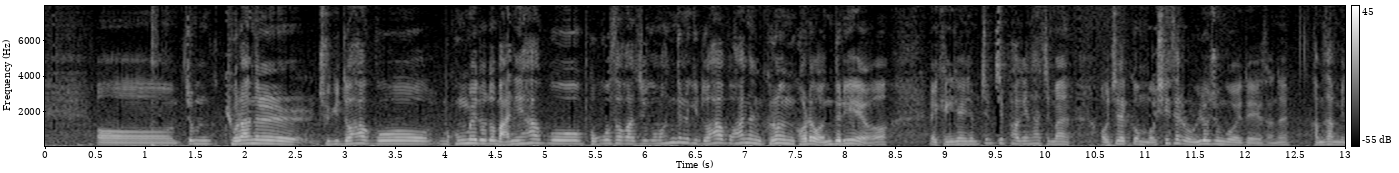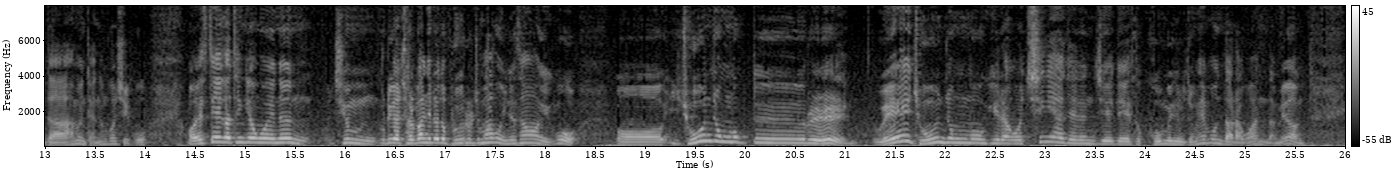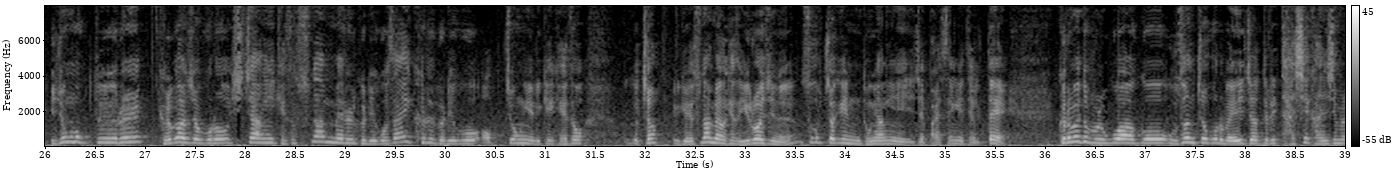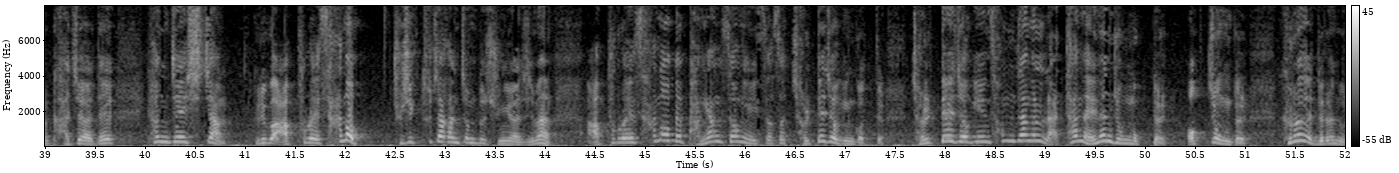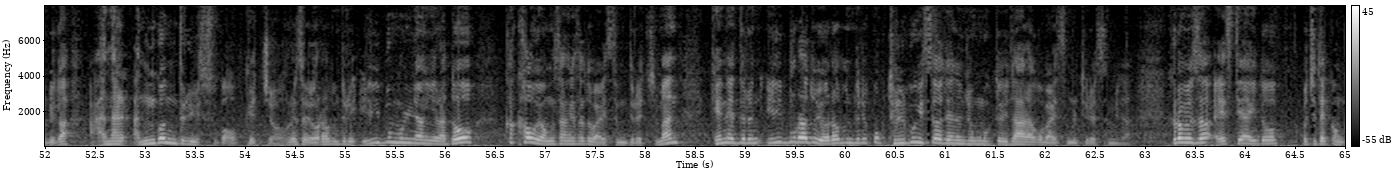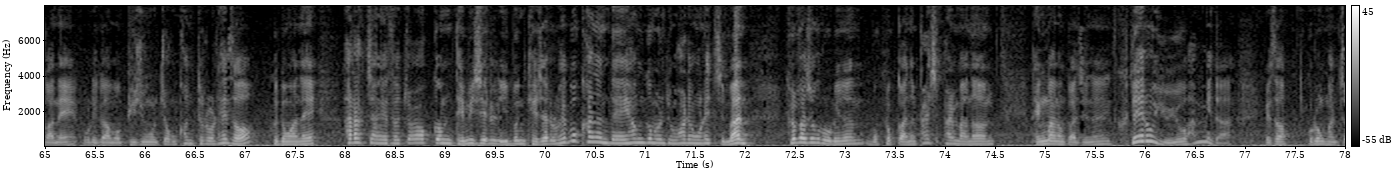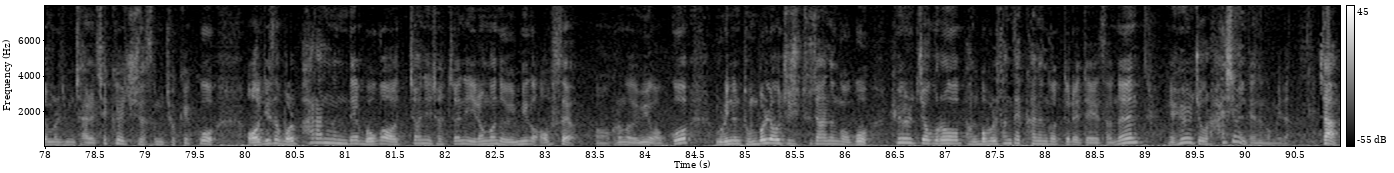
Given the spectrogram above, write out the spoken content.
어, 좀 교란을 주기도 하고, 뭐 공매도도 많이 하고, 보고서 가지고 뭐 흔들기도 하고 하는 그런 거래원들이에요. 예, 굉장히 좀 찝찝하긴 하지만, 어찌됐건 뭐 시세를 올려준 거에 대해서는 감사합니다 하면 되는 것이고, 어, SDI 같은 경우에는 지금 우리가 절반이라도 보유를 좀 하고 있는 상황이고, 어, 이 좋은 종목들을 왜 좋은 종목이라고 칭해야 되는지에 대해서 고민을 좀 해본다라고 한다면 이 종목들을 결과적으로 시장이 계속 순환매를 그리고 사이클을 그리고 업종이 이렇게 계속 그렇죠? 이게 순환매가 계속 이루어지는 수급적인 동향이 이제 발생이 될 때 그럼에도 불구하고 우선적으로 메이저들이 다시 관심을 가져야 될 현재 시장 그리고 앞으로의 산업 주식 투자 관점도 중요하지만 앞으로의 산업의 방향성에 있어서 절대적인 것들, 절대적인 성장을 나타내는 종목들, 업종들 그런 애들은 우리가 안, 할, 안 건드릴 수가 없겠죠. 그래서 여러분들이 일부 물량이라도 카카오 영상에서도 말씀드렸지만 걔네들은 일부라도 여러분들이 꼭 들고 있어야 되는 종목들이다 라고 말씀을 드렸습니다. 그러면서 SDI도 어찌됐건 간에 우리가 뭐 비중을 조금 컨트롤해서 그동안에 하락장에서 조금 데미지를 입은 계좌를 회복하는 데 현금을 좀 활용을 했지만 결과적으로 우리는 목표가는 88만원, 100만원까지는 그대로 유효합니다. 그래서 그런 관점을 좀 잘 체크해 주셨으면 좋겠고 어디서 뭘 팔았는데 뭐가 어쩌니 저쩌니 이런 건 의미가 없어요. 어, 그런 건 의미가 없고 우리는 돈 벌려고 주식 투자하는 거고 효율적으로 방법을 선택하는 것들에 대해서는 효율적으로 하시면 되는 겁니다. 자,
